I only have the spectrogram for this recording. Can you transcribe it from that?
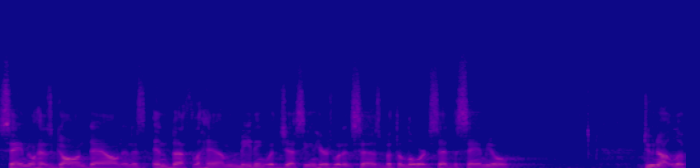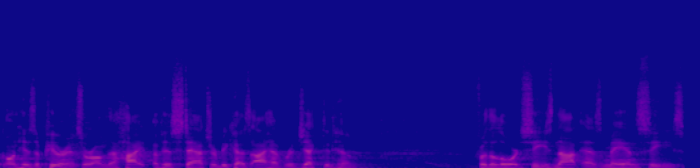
Samuel has gone down and is in Bethlehem meeting with Jesse. And here's what it says But the Lord said to Samuel, Do not look on his appearance or on the height of his stature, because I have rejected him. For the Lord sees not as man sees.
